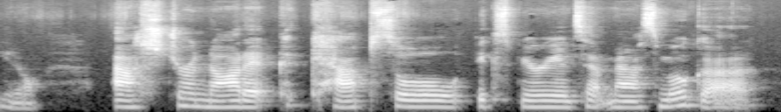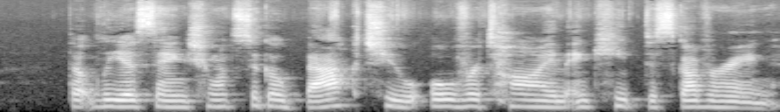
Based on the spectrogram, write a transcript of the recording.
you know, astronautic capsule experience at Mass MoCA that Leah's saying she wants to go back to over time and keep discovering.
